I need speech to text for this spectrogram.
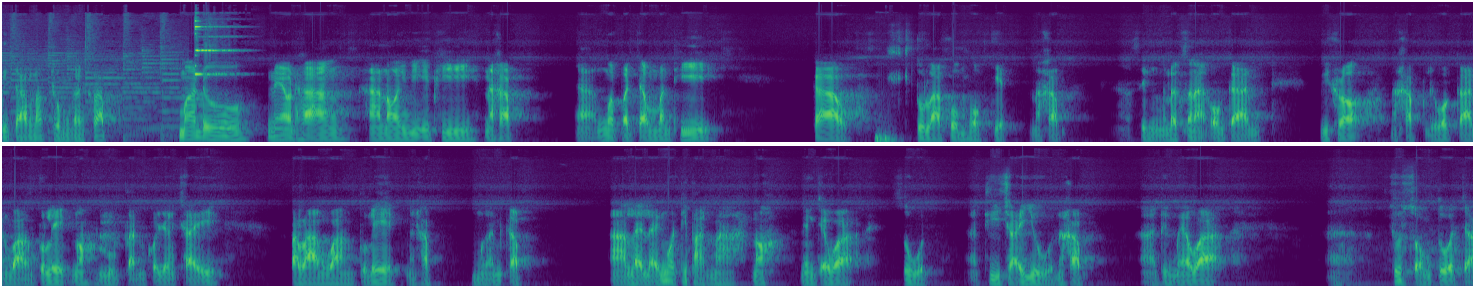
ติดตามรับชมกันครับ มาดูแนวทางฮานอย VIP นะครับงวดประจำวันที่ 9 ตุลาคม 67 นะครับ ซึ่งลักษณะของการวิเคราะห์นะครับ หรือว่าการวางตัวเลขเนาะลุงตันก็ยังใช้ตารางวางตัวเลขนะครับ เหมือนกับหลาย ๆ งวดที่ผ่านมาเนาะเนื่องจากว่าสูตรที่ใช้อยู่นะครับถึงแม้ว่า ชุดสองตัวจะ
